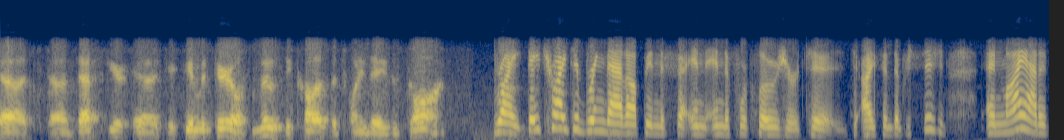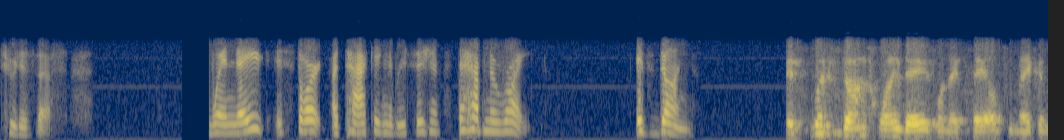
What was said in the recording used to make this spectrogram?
uh, uh, that's your, uh, immaterial. It's moot because the 20 days is gone." Right. They tried to bring that up in the in in the foreclosure. To I said the precision, and my attitude is this: when they start attacking the rescission, they have no right. It's done. It was done 20 days when they failed to make it.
